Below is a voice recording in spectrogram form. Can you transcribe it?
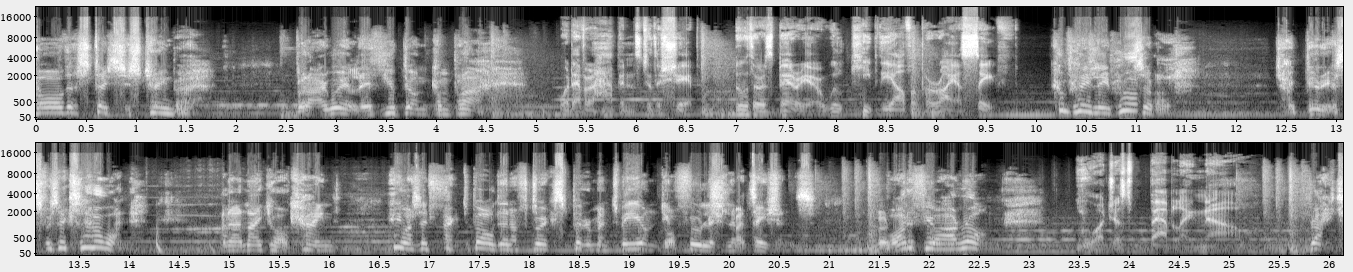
nor the stasis chamber. But I will if you don't comply. Whatever happens to the ship, Uther's barrier will keep the Alpha Pariah safe. Completely plausible. Tiberius was a clever And unlike your kind, he was in fact bold enough to experiment beyond your foolish limitations. But what if you are wrong? You are just babbling now. Right.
